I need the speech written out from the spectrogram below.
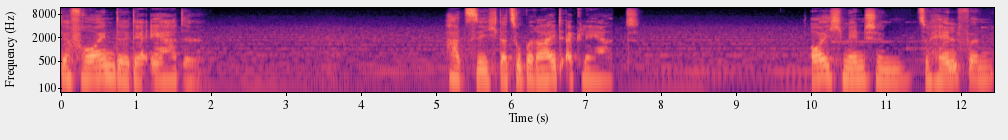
der Freunde der Erde, hat sich dazu bereit erklärt, euch Menschen zu helfen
